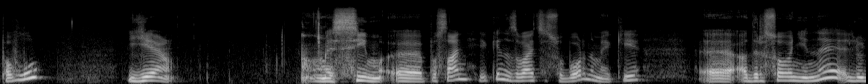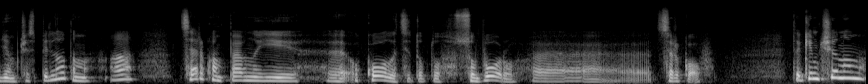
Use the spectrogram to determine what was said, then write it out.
Павлу. Є сім е, послань, які називаються соборними, які е, адресовані не людям чи спільнотам, а церквам певної е, околиці, тобто собору церков. Таким чином,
